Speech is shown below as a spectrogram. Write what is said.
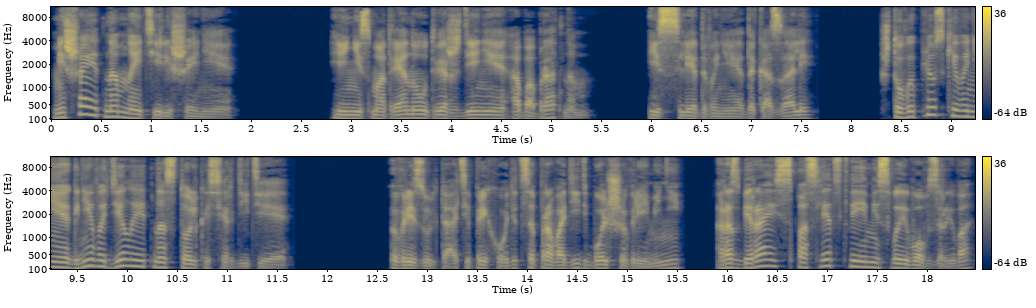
мешает нам найти решение. И несмотря на утверждение об обратном, исследования доказали, что выплескивание гнева делает нас только сердитее. В результате приходится проводить больше времени, разбираясь с последствиями своего взрыва,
